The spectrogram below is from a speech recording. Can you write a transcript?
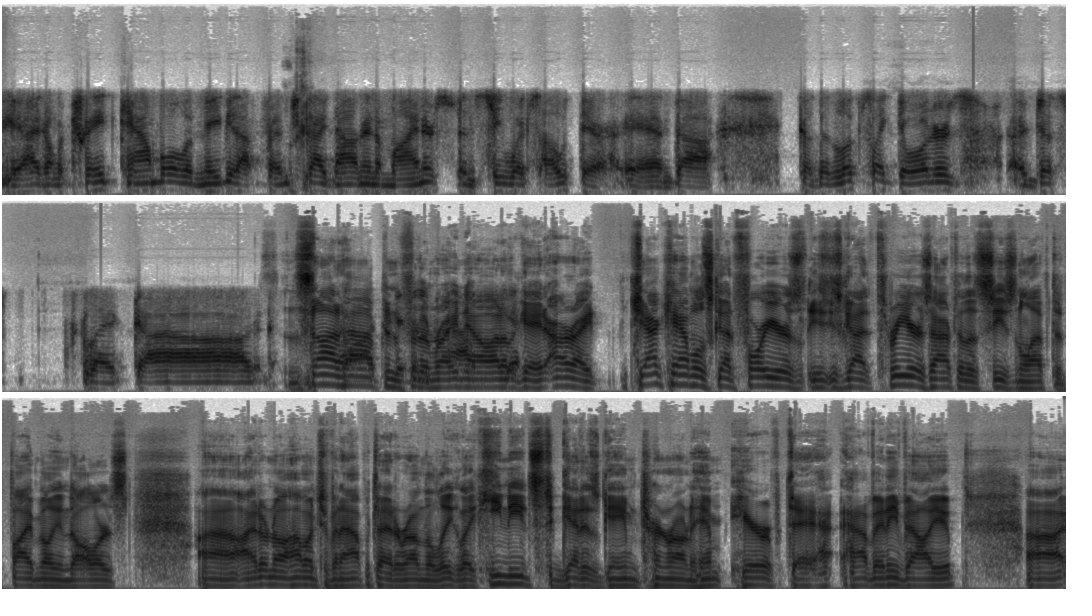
yeah, I don't know, trade Campbell and maybe that French guy down in the minors and see what's out there. And because uh, it looks like the orders are just like uh, it's not happening for them right now out of the gate. All right, Jack Campbell's got four years. He's got three years after the season left at five million dollars. Uh, I don't know how much of an appetite around the league. Like he needs to get his game turned around him here to ha- have any value. Uh,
